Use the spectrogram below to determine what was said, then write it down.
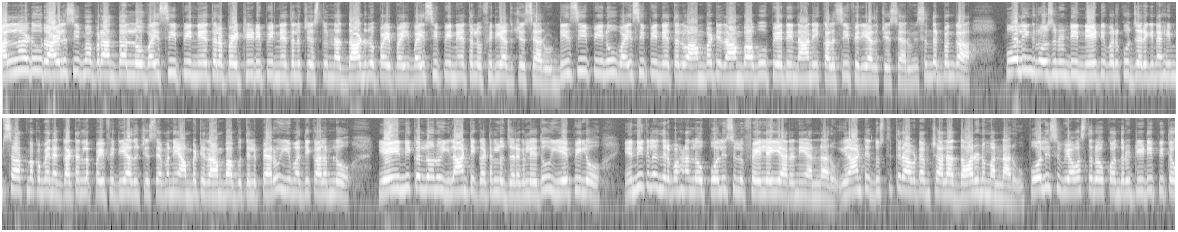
పల్నాడు రాయలసీమ ప్రాంతాల్లో వైసీపీ నేతలపై టీడీపీ నేతలు చేస్తున్న దాడులపై వైసీపీ నేతలు ఫిర్యాదు చేశారు. డీసీపీను వైసీపీ నేతలు అంబటి రాంబాబు పేర్ని నాని కలిసి ఫిర్యాదు చేశారు. ఈ సందర్భంగా పోలింగ్ రోజు నుండి నేటి వరకు జరిగిన హింసాత్మకమైన ఘటనలపై ఫిర్యాదు చేశామని అంబటి రాంబాబు తెలిపారు. ఈ మధ్య కాలంలో ఏ ఎన్నికల్లోనూ ఇలాంటి ఘటనలు జరగలేదు. ఏపీలో ఎన్నికల నిర్వహణలో పోలీసులు ఫెయిల్ అయ్యారని అన్నారు. ఇలాంటి దుస్థితి రావడం చాలా దారుణమన్నారు పోలీసు వ్యవస్థలో కొందరు టీడీపీతో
